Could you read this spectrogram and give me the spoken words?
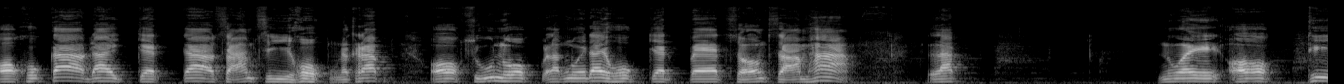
ออกหกเก้าได้เจ็ดเก้าสามสี่หกนะครับ ออกศูนย์หกหลักหน่วยได้หกเจ็ดแปดสองสามห้าหลัก หน่วยออกที่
